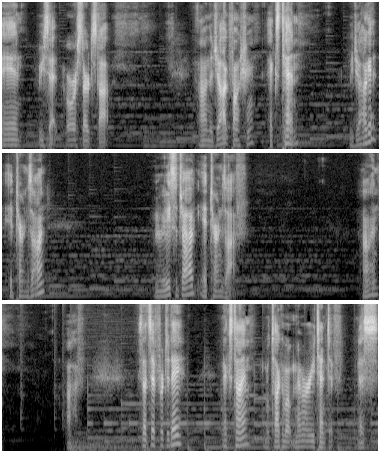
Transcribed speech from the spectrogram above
and reset or start stop. On the jog function, X10, we jog it, it turns on. We release the jog, it turns off. On, off. So that's it for today. Next time, we'll talk about memory retentiveness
